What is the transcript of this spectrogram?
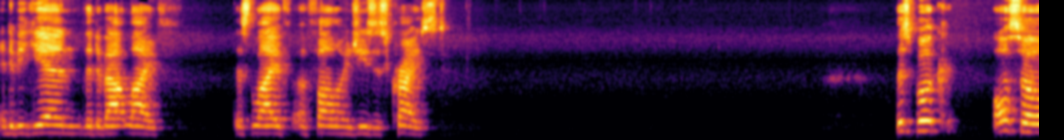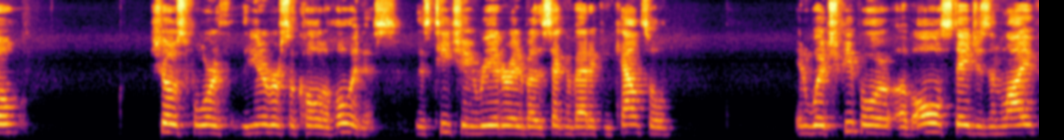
and to begin the devout life, this life of following Jesus Christ. This book also shows forth the universal call to holiness, this teaching reiterated by the Second Vatican Council, in which people of all stages in life,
